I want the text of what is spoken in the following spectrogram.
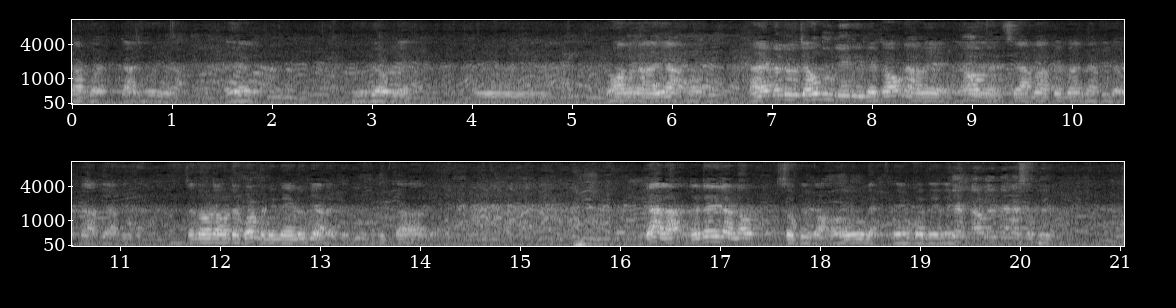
ကကွက်ကာချိုးတွေကအရင်ဘယ်လိုပြောမလဲဟိုဝါဒနာရမဟု တ်ဘူးအဲမလို့ចောင်းသူလေးတွေလည်းကောင်းတာပဲအဲဆရာမပြန်မှန်းခံပြီးတော့ကပြပေးတာကျွန်တော်တော့တကွက်မနေနိုင်လို့ပြလိုက်တယ်ဒီလူကရလားနည်းနည်းတော့နောက်ဆုပ်ပေးပါဦးတဲ့မေမသေးလေးကဲနောက်လေးနည်းနည်းဆုပ်ပေးသ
